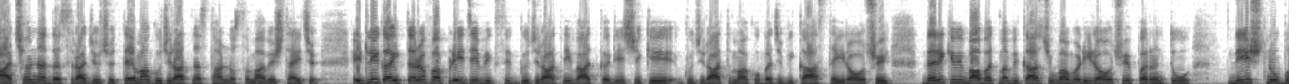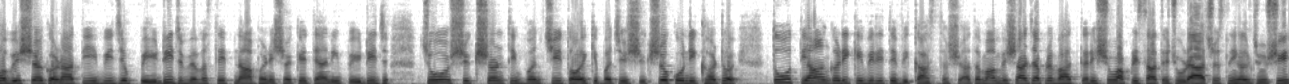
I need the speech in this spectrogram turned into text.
પાછળના દસ રાજ્યો છે, તેમાં ગુજરાતના સ્થાનનો સમાવેશ થાય છે. એટલે કંઈક તરફ આપણે જે વિકસિત ગુજરાતની વાત કરીએ છીએ કે ગુજરાતમાં ખૂબ જ વિકાસ થઈ રહ્યો છે, દરેક એવી બાબતમાં વિકાસ જોવા મળી રહ્યો છે, પરંતુ દેશનું ભવિષ્ય ગણાતી એવી જે પેઢી જ વ્યવસ્થિત ના ભણી શકે, ત્યાંની પેઢી જ જો શિક્ષણથી વંચિત હોય કે પછી શિક્ષકોની ઘટ હોય, તો ત્યાં આગળ કેવી રીતે વિકાસ થશે? આ તમામ વિશે આજે આપણે વાત કરીશું. આપણી સાથે જોડાયા છે સ્નેહલ જોશી,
